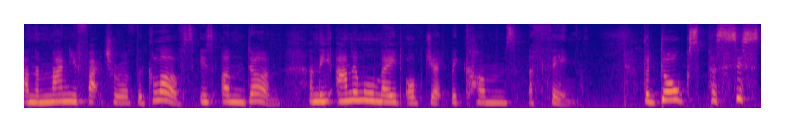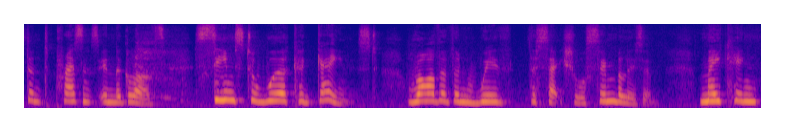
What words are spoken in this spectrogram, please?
and the manufacture of the gloves is undone, and the animal-made object becomes a thing. The dog's persistent presence in the gloves seems to work against rather than with the sexual symbolism. Making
